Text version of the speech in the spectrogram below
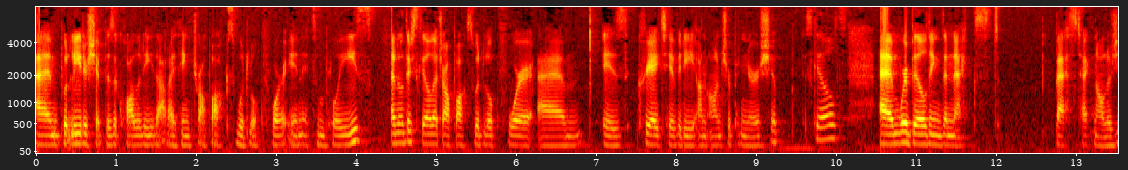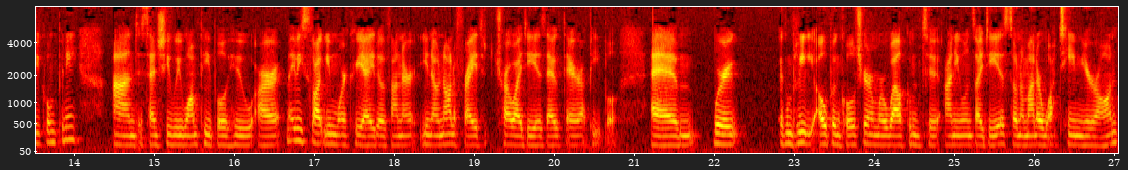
Um, but leadership is a quality that I think Dropbox would look for in its employees. Another skill that Dropbox would look for um, is creativity and entrepreneurship skills. Um, we're building the next best technology company. And essentially we want people who are maybe slightly more creative and are you know not afraid to throw ideas out there at people. Um, we're a completely open culture and we're welcome to anyone's ideas. So no matter what team you're on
